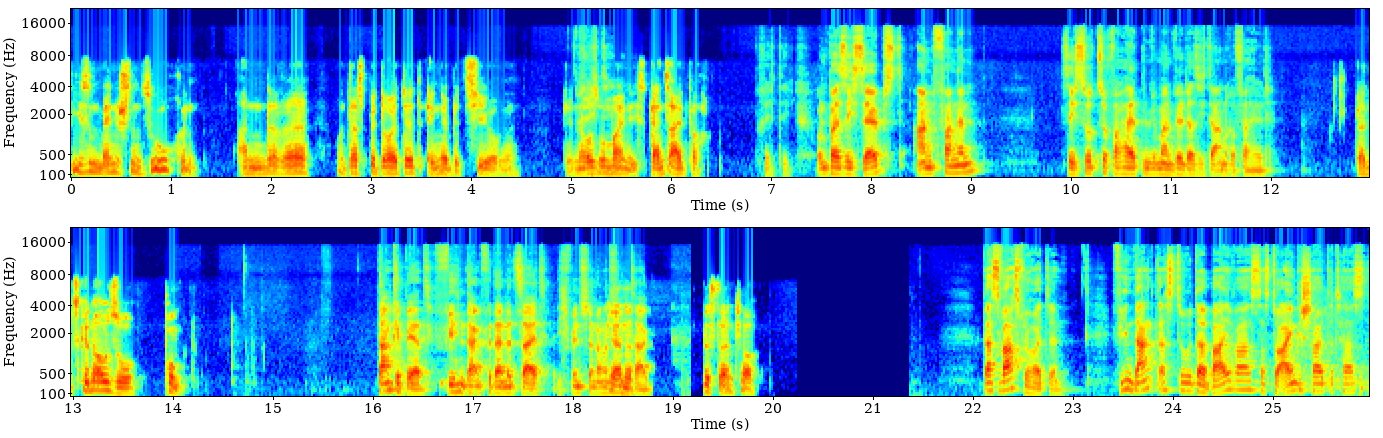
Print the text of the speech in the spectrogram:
diesen Menschen suchen andere Und das bedeutet enge Beziehungen. Genauso Richtig. meine ich es. Ganz einfach. Richtig. Und bei sich selbst anfangen, sich so zu verhalten, wie man will, dass sich der andere verhält. Ganz genau so. Punkt. Danke, Bert. Vielen Dank für deine Zeit. Ich wünsche dir noch einen Gerne. schönen Tag. Bis dann. Ciao. Das war's für heute. Vielen Dank, dass du dabei warst, dass du eingeschaltet hast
